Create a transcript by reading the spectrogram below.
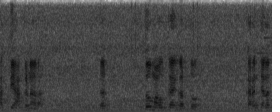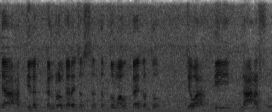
हत्ती हाकणारा तर तो माहूत काय करतो? कारण त्याला त्या हत्तीला कंट्रोल करायचं असतं तर तो माहूत काय करतो? जेव्हा हत्ती लहान असतो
